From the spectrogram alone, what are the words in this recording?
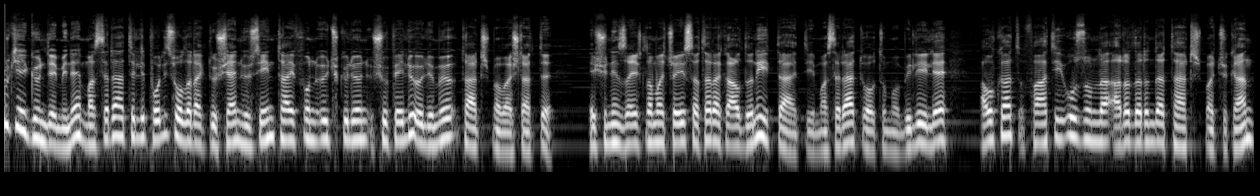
Türkiye gündemine Maseratili polis olarak düşen Hüseyin Tayfun Üçgül'ün şüpheli ölümü tartışma başlattı. Eşinin zayıflama çayı satarak aldığını iddia ettiği Maserati otomobiliyle avukat Fatih Uzun'la aralarında tartışma çıkan,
